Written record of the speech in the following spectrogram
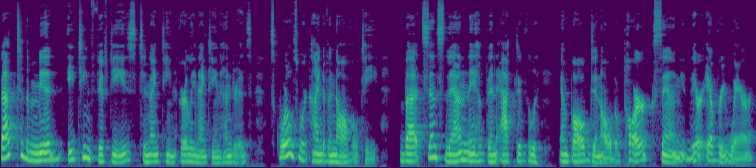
back to the mid 1850s to 19 early 1900s, squirrels were kind of a novelty. But since then, they have been actively involved in all the parks and they're everywhere.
